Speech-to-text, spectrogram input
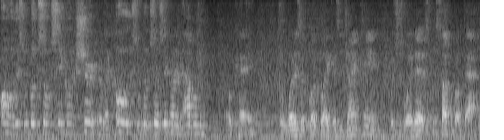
oh, this would look so sick on a shirt, or like, oh, this would look so sick on an album. Okay, but what does it look like as a giant painting, which is what it is. Let's talk about that.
